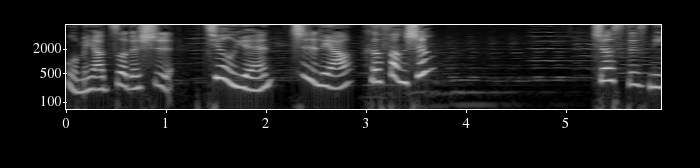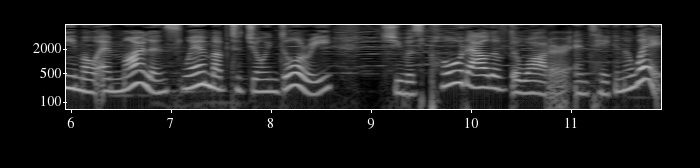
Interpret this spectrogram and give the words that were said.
我们要做的是救援、治疗和放生。Just as Nemo and Marlin swam up to join Dory, she was pulled out of the water and taken away.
